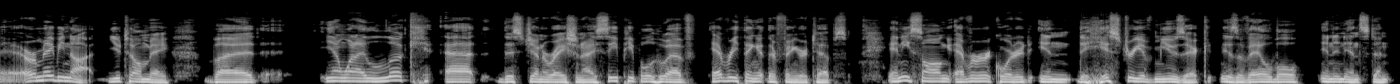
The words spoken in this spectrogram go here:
uh, or maybe not, you tell me, but you know, when I look at this generation, I see people who have everything at their fingertips. Any song ever recorded in the history of music is available in an instant.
